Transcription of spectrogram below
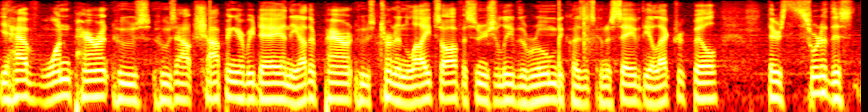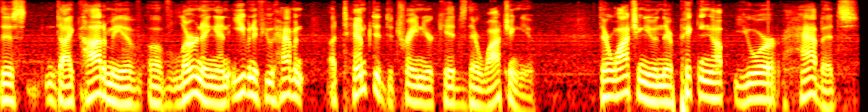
you have one parent who's who's out shopping every day, and the other parent who's turning lights off as soon as you leave the room because it's going to save the electric bill. There's sort of this this dichotomy of, of learning and even if you haven't attempted to train your kids they're watching you. They're watching you and they're picking up your habits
